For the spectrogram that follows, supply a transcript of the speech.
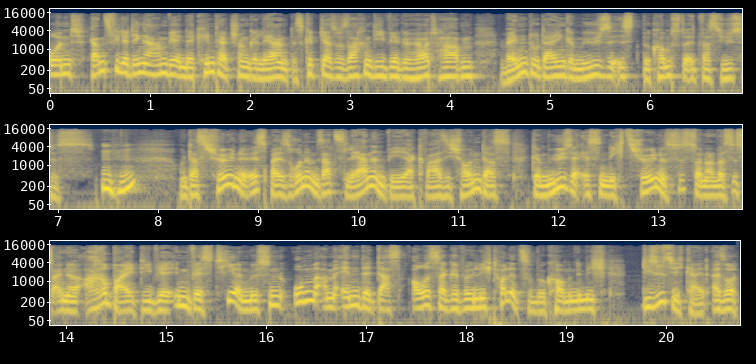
Und ganz viele Dinge haben wir in der Kindheit schon gelernt. Es gibt ja so Sachen, die wir gehört haben, wenn du dein Gemüse isst, bekommst du etwas Süßes. Mhm. Und das Schöne ist, bei so einem Satz lernen wir ja quasi schon, dass Gemüseessen nichts Schönes ist, sondern das ist eine Arbeit, die wir investieren müssen, um am Ende das außergewöhnlich Tolle zu bekommen, nämlich die Süßigkeit. Also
